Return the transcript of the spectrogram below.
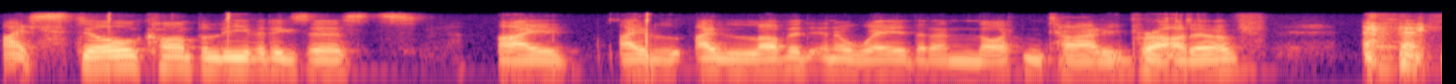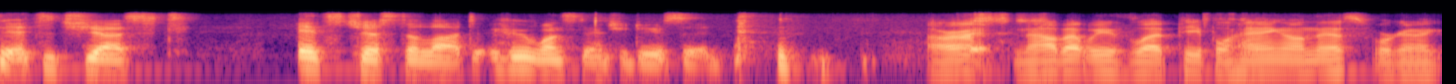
I still can't believe it exists. I I I love it in a way that I'm not entirely proud of, and it's just it's just a lot. Who wants to introduce it? All right, now that we've let people hang on this, we're gonna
